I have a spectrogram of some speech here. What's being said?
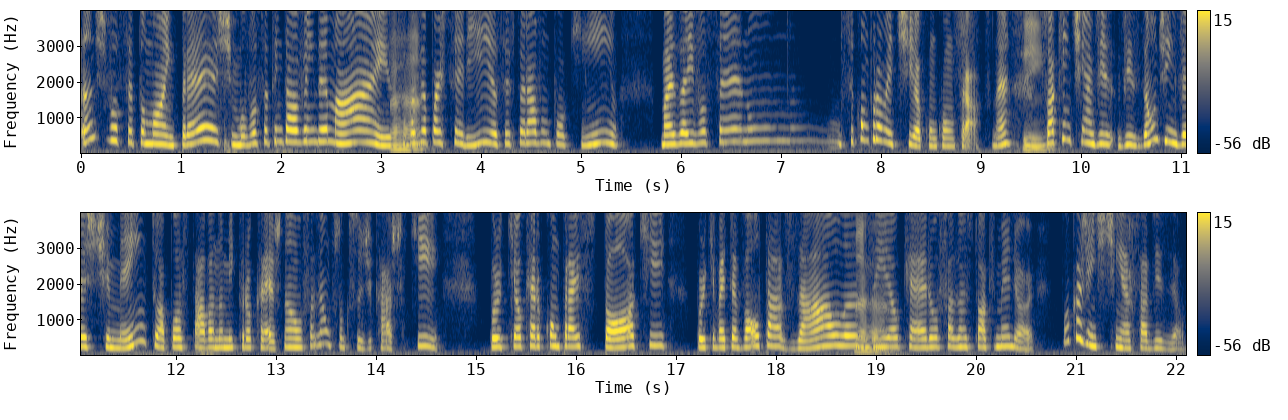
antes de você tomar um empréstimo, você tentava vender mais, uhum. você fazia parceria, você esperava um pouquinho, mas aí você não, não se comprometia com o contrato, né? Sim. Só quem tinha vi visão de investimento apostava no microcrédito. Não, vou fazer um fluxo de caixa aqui, porque eu quero comprar estoque, porque vai ter volta às aulas uhum. e eu quero fazer um estoque melhor. Pouca gente tinha essa visão.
